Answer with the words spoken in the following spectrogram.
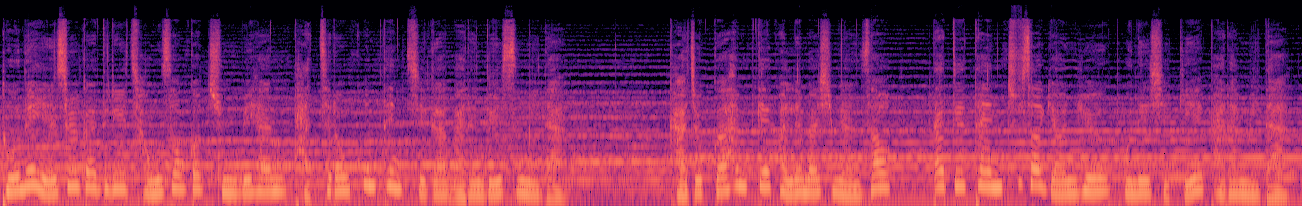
도내 예술가들이 정성껏 준비한 다채로운 콘텐츠가 마련되어 있습니다. 가족과 함께 관람하시면서 따뜻한 추석 연휴 보내시기 바랍니다.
